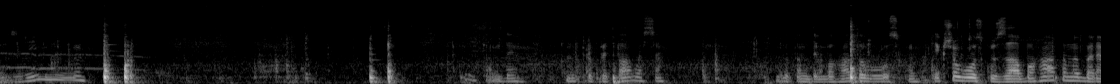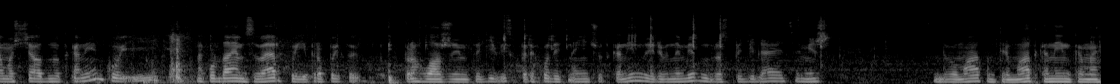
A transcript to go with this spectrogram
Розрівнюю. І Там, де не пропиталося, або там, де багато воску. Якщо воску забагато, ми беремо ще одну тканинку і накладаємо зверху і пропитуємо, проглажуємо. Тоді віск переходить на іншу тканину і рівномірно розподіляється між двома там, трьома тканинками,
